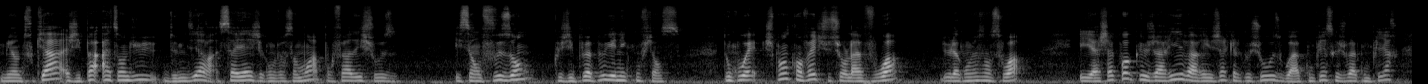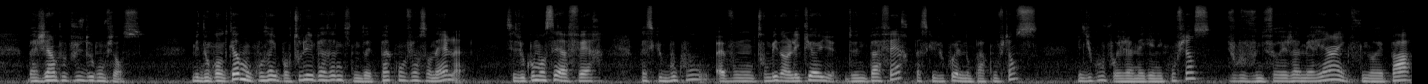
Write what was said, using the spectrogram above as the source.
Mais en tout cas, j'ai pas attendu de me dire ça y est, j'ai confiance en moi pour faire des choses. Et c'est en faisant que j'ai peu à peu gagné confiance. Donc ouais, je pense qu'en fait, je suis sur la voie de la confiance en soi. Et à chaque fois que j'arrive à réussir quelque chose ou à accomplir ce que je veux accomplir, bah, j'ai un peu plus de confiance. Mais donc en tout cas, mon conseil pour toutes les personnes qui n'ont pas confiance en elles, c'est de commencer à faire. Parce que beaucoup, elles vont tomber dans l'écueil de ne pas faire, parce que du coup, elles n'ont pas confiance. Mais du coup, vous ne pourrez jamais gagner confiance. Du coup, vous ne ferez jamais rien et que vous n'aurez pas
